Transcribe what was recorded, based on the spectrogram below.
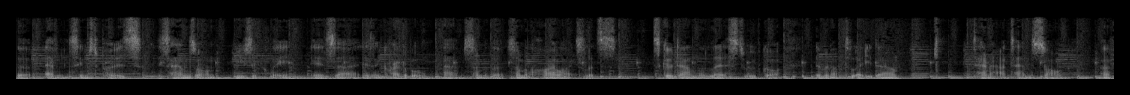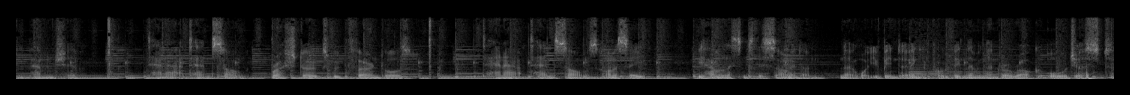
that Evan seems to put his, his hands on musically is uh, is incredible. Um, some of the some of the highlights. Let's let's go down the list. We've got "Living Up to Let You Down," ten out of ten song. "Perfect Penmanship," ten out of ten song. "Brushstrokes We Prefer Indoors," ten out of ten songs. Honestly, if you haven't listened to this song, I don't know what you've been doing. You've probably been living under a rock or just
